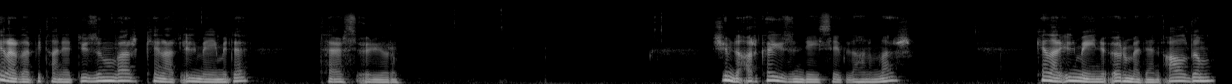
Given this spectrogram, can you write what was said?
Kenarda bir tane düzüm var. Kenar ilmeğimi de ters örüyorum. Şimdi arka yüzündeyiz sevgili hanımlar. Kenar ilmeğini örmeden aldım.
